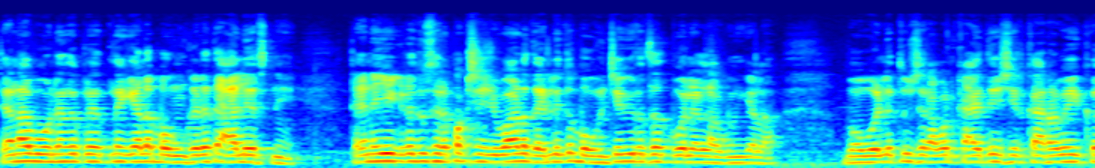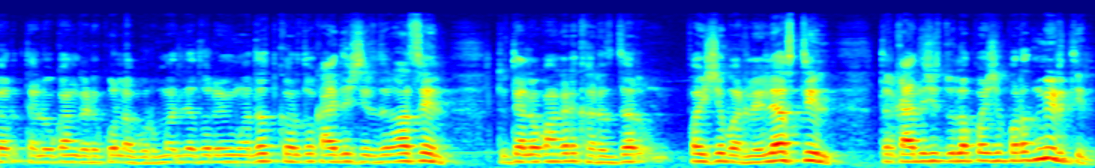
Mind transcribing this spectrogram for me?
त्यांना बोलण्याचा प्रयत्न केला भाऊंकडे ते आलेच नाही. त्याने इकडे दुसऱ्या पक्षाची वाढ झाली तो भाऊंच्या विरोधात बोलायला लागून गेला. भाऊ बोलले तुझ्या आपण कायदेशीर कारवाई कर त्या लोकांकडे कोल्हापूरमधल्या तुला मी मदत करतो कायदेशीर जर असेल तू त्या लोकांकडे खरंच जर पैसे भरलेले असतील तर कायदेशीर तुला पैसे परत मिळतील.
